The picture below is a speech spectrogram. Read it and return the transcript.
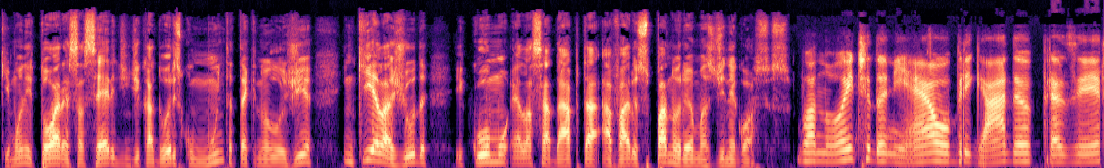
que monitora essa série de indicadores com muita tecnologia, em que ela ajuda e como ela se adapta a vários panoramas de negócios. Boa noite, Daniel. Obrigada. Prazer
